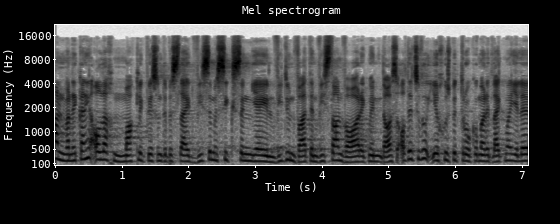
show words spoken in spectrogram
aan want dit kan nie aldag maklik wees om te besluit wie se musiek sing jy en wie doen wat en wie staan waar. Ek meen daar's altyd soveel egos betrokke maar dit lyk my julle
